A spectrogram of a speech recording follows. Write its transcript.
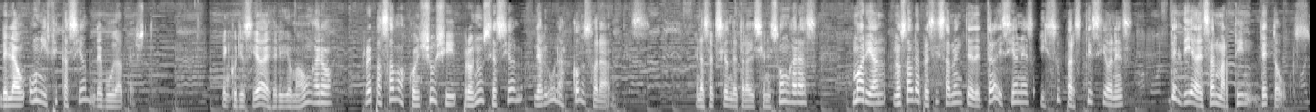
de la unificación de Budapest. En curiosidades del idioma húngaro, repasamos con Yushi pronunciación de algunas consonantes. En la sección de tradiciones húngaras, Marian nos habla precisamente de tradiciones y supersticiones del día de San Martín de Tours.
